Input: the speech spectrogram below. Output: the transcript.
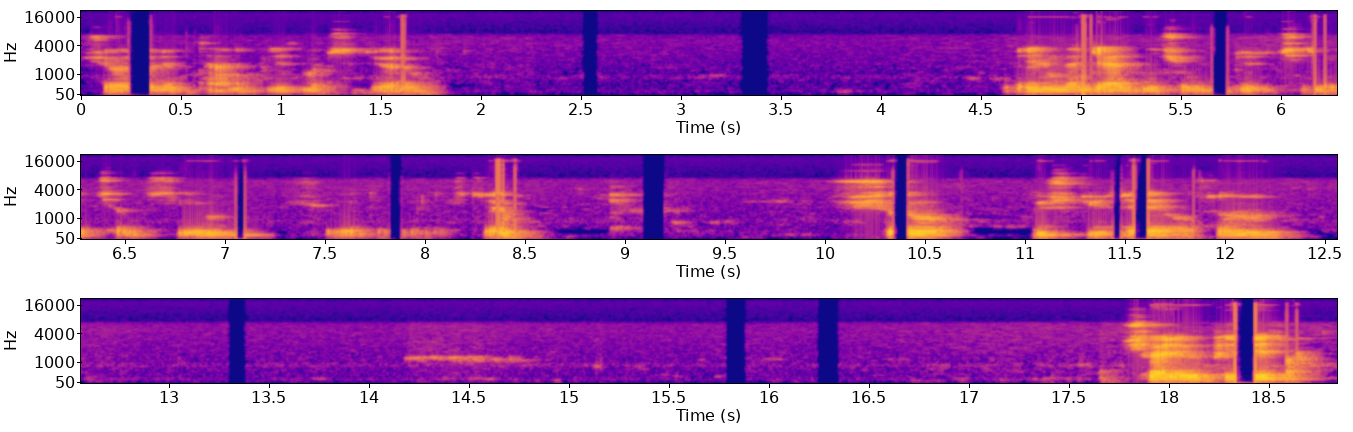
Şöyle bir tane prizma çiziyorum. Elimden geldiğince şöyle düz çizmeye çalışayım. Da birleştireyim. Şu üst yüzey olsun. Şöyle bir prizma.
